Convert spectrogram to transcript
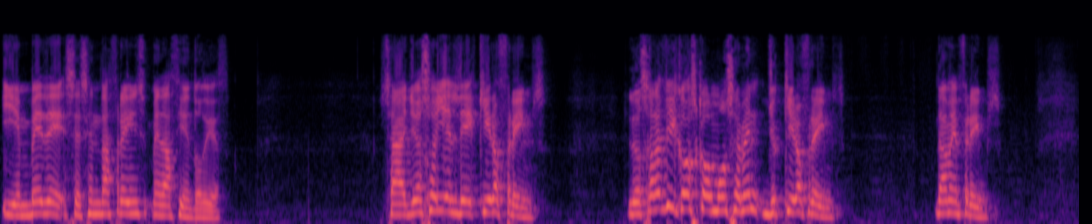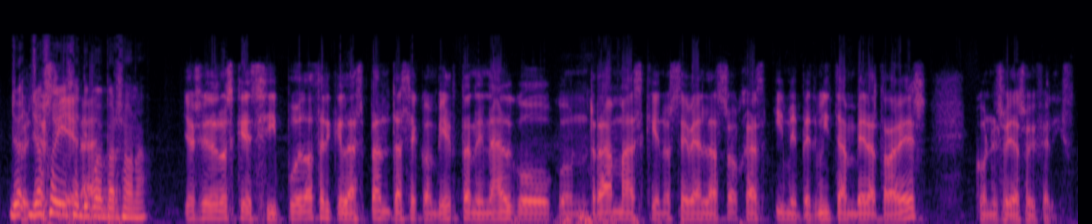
y en vez de 60 frames me da 110. O sea, yo soy el de quiero frames. Los gráficos como se ven, yo quiero frames. Dame frames. Yo, Pues yo yo soy sí ese era, tipo de ¿eh? persona. Yo soy de los que si puedo hacer que las plantas se conviertan en algo con ramas que no se vean las hojas y me permitan ver a través, con eso ya soy feliz.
